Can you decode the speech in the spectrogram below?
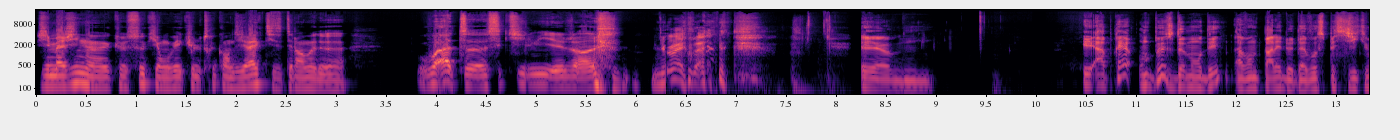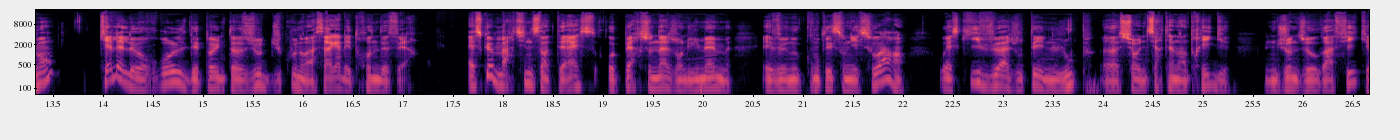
j'imagine que ceux qui ont vécu le truc en direct, ils étaient là en mode euh, What C'est qui lui Et genre... Ouais, bah. Et, euh, et après, on peut se demander, avant de parler de Davos spécifiquement, quel est le rôle des point of view du coup dans la saga des trônes de fer? Est-ce que Martin s'intéresse au personnage en lui-même et veut nous conter son histoire? Ou est-ce qu'il veut ajouter une loupe euh, sur une certaine intrigue, une zone géographique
